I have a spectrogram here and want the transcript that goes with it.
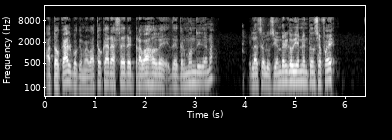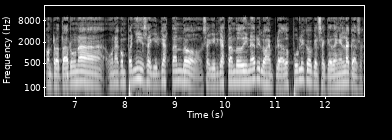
a tocar, porque me va a tocar hacer el trabajo de, de todo el mundo y demás. Y la solución del gobierno entonces fue contratar una, una compañía y seguir gastando, seguir gastando dinero y los empleados públicos que se queden en la casa.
